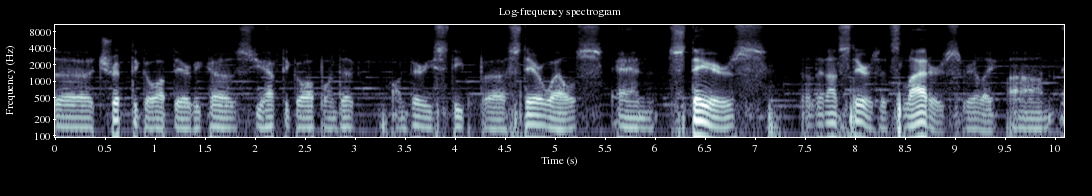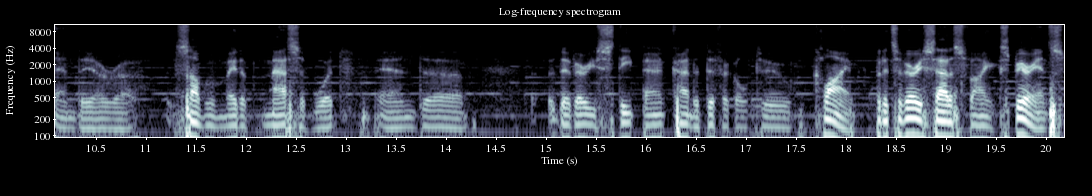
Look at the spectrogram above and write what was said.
uh, trip to go up there because you have to go up on the on very steep uh, stairwells and stairs. Well, they're not stairs; it's ladders, really, um, and they're uh, some of them made of massive wood and uh, they're very steep and kind of difficult to climb but it's a very satisfying experience.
